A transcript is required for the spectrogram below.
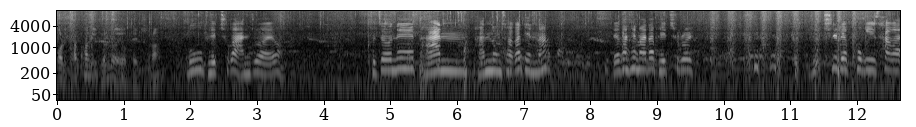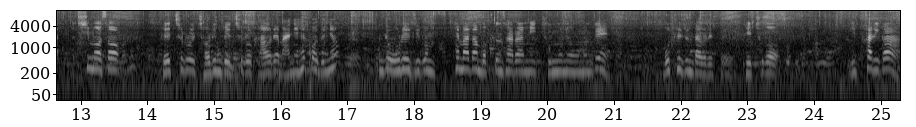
오늘 작황이 별로예요 배추랑. 무 배추가 안 좋아요. 그 전에 반, 반 농사가 됐나? 내가 해마다 배추를 6, 700포기 사, 심어서 배추를 절인 배추를 가을에 많이 했거든요. 근데 올해 지금 해마다 먹던 사람이 주문이 오는데 못 해준다 그랬어요. 배추가 이파리가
